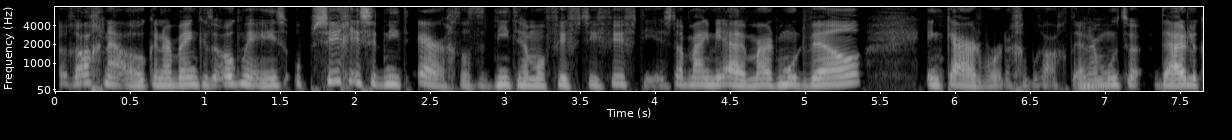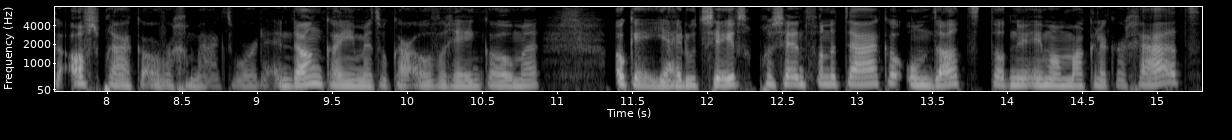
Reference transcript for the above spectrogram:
Ragna ook, en daar ben ik het ook mee eens. Op zich is het niet erg dat het niet helemaal 50-50 is. Dat maakt niet uit. Maar het moet wel in kaart worden gebracht. En er Mm. moeten duidelijke afspraken over gemaakt worden. En dan kan je met elkaar overeenkomen. Oké, jij doet 70% van de taken, omdat dat nu eenmaal makkelijker gaat.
